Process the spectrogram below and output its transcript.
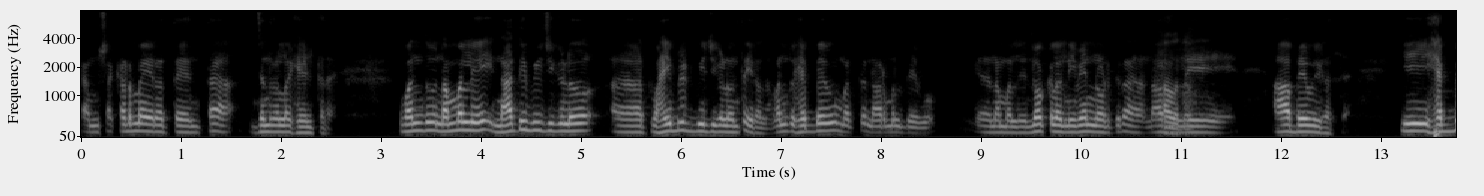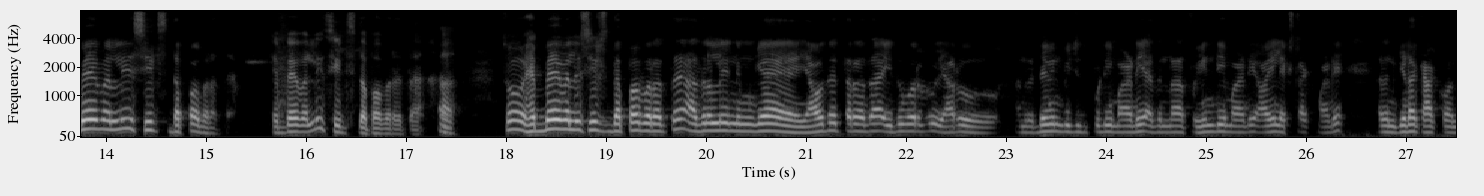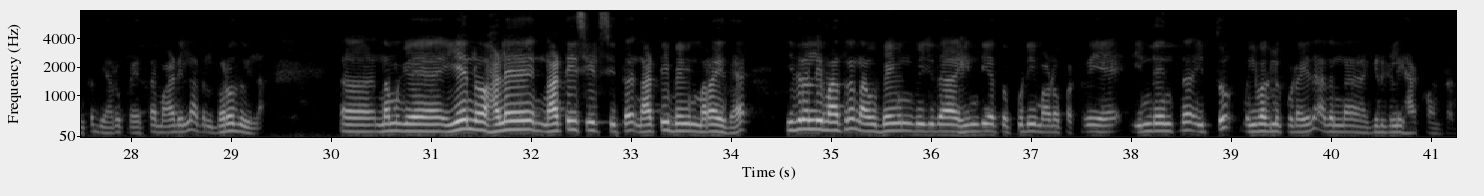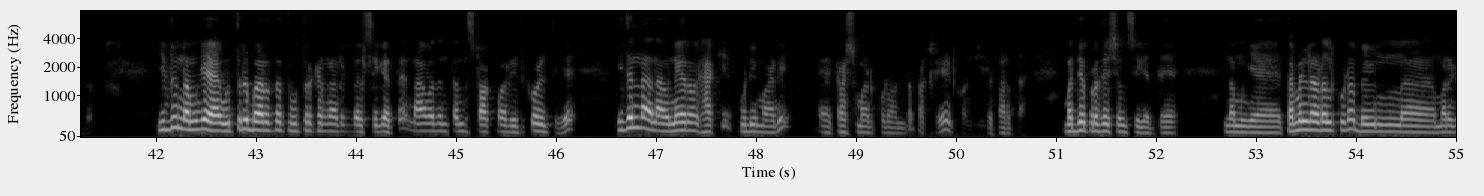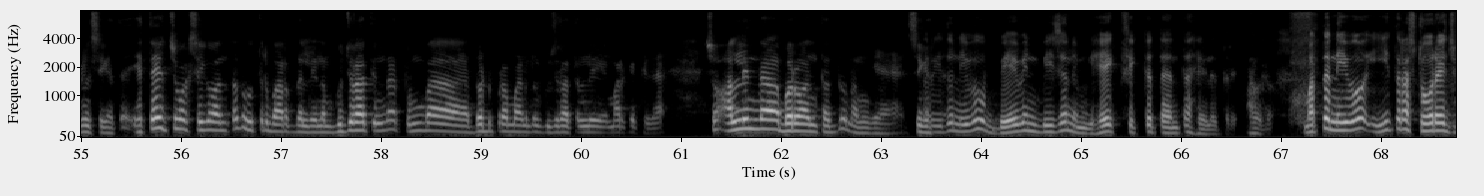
ಅಂಶ ಕಡಿಮೆ ಇರುತ್ತೆ ಅಂತ ಜನರಲ್ ಆಗಿ ಹೇಳ್ತಾರೆ. ಒಂದು ನಮ್ಮಲ್ಲಿ ನಾಟಿ ಬೀಜಗಳು ಅಥವಾ ಹೈಬ್ರಿಡ್ ಬೀಜಗಳು ಅಂತ ಇರಲ್ಲ. ಒಂದು ಹೆಬ್ಬೇವು ಮತ್ತು ನಾರ್ಮಲ್ ಬೇವು. ಆ, ನಮ್ಮಲ್ಲಿ ಲೋಕಲ್ ಅಲ್ಲಿ ನೀವೇನ್ ನೋಡ್ತೀರಾ ನಾರ್ಮಲಿ ಆ ಬೇವು ಇರುತ್ತೆ. ಈ ಹೆಬ್ಬೇವಲ್ಲಿ ಸೀಡ್ಸ್ ದಪ್ಪ ಬರುತ್ತೆ. ಹೆಬ್ಬೇವಲ್ಲಿ ಸೀಡ್ಸ್ ದಪ್ಪ ಬರುತ್ತೆ. ಸೊ ಹೆಬ್ಬೇವಲ್ಲಿ ಸೀಡ್ಸ್ ದಪ್ಪ ಬರುತ್ತೆ. ಅದರಲ್ಲಿ ನಿಮಗೆ ಯಾವುದೇ ತರಹದ ಇದುವರೆಗೂ ಯಾರು ಅಂದ್ರೆ ಬೇವಿನ ಬೀಜದ ಪುಡಿ ಮಾಡಿ ಅದನ್ನ ಅಥವಾ ಹಿಂಡಿ ಮಾಡಿ ಆಯಿಲ್ ಎಕ್ಸ್ಟ್ರಾಕ್ಟ್ ಮಾಡಿ ಅದನ್ನ ಗಿಡಕ್ಕೆ ಹಾಕುವಂಥದ್ದು ಯಾರು ಪ್ರಯತ್ನ ಮಾಡಿಲ್ಲ ಅದ್ರಲ್ಲಿ ಬರೋದು ಇಲ್ಲ. ನಮಗೆ ಏನು ಹಳೆ ನಾಟಿ ಸೀಡ್ಸ್ ಇತ್ತು ನಾಟಿ ಬೇವಿನ ಮರ ಇದೆ. ಇದರಲ್ಲಿ ಮಾತ್ರ ನಾವು ಬೇವಿನ ಬೀಜದ ಹಿಂಡಿ ಅಥವಾ ಪುಡಿ ಮಾಡೋ ಪ್ರಕ್ರಿಯೆ ಹಿಂದೆ ಇತ್ತು ಇವಾಗಲೂ ಕೂಡ ಇದೆ. ಅದನ್ನ ಗಿಡಗಳಿಗೆ ಹಾಕುವಂಥದ್ದು. ಇದು ನಮಗೆ ಉತ್ತರ ಭಾರತ ಅಥವಾ ಉತ್ತರ ಕರ್ನಾಟಕದಲ್ಲಿ ಸಿಗುತ್ತೆ. ನಾವು ಅದನ್ನು ತಂದು ಸ್ಟಾಕ್ ಮಾಡಿ ಇಟ್ಕೊಳ್ತೀವಿ. ಇದನ್ನು ನಾವು ನೇರವಾಗಿ ಹಾಕಿ ಪುಡಿ ಮಾಡಿ ಕ್ರಶ್ ಮಾಡಿಕೊಡುವಂಥ ಪ್ರಕ್ರಿಯೆ ಇಟ್ಕೊಂಡಿದ್ದೀವಿ ಭಾರತ. ಮಧ್ಯಪ್ರದೇಶಲ್ಲಿ ಸಿಗುತ್ತೆ. ನಮಗೆ ತಮಿಳ್ನಾಡಲ್ಲಿ ಕೂಡ ಬೇವಿನ ಮರಗಳು ಸಿಗುತ್ತೆ. ಯಥೇಚ್ಛವಾಗಿ ಸಿಗುವಂಥದ್ದು ಉತ್ತರ ಭಾರತದಲ್ಲಿ. ನಮ್ಮ ಗುಜರಾತಿಂದ ತುಂಬ ದೊಡ್ಡ ಪ್ರಮಾಣದಲ್ಲಿ ಗುಜರಾತಲ್ಲಿ ಮಾರ್ಕೆಟ್ ಇದೆ. ಸೊ ಅಲ್ಲಿಂದ ಬರುವಂಥದ್ದು ನಮಗೆ ಸಿಗುತ್ತೆ. ಇದು ನೀವು ಬೇವಿನ ಬೀಜ ನಿಮ್ಗೆ ಹೇಗೆ ಸಿಕ್ಕುತ್ತೆ ಅಂತ ಹೇಳಿದ್ರಿ. ಹೌದು. ಮತ್ತೆ ನೀವು ಈ ತರ ಸ್ಟೋರೇಜ್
